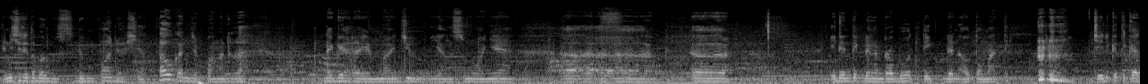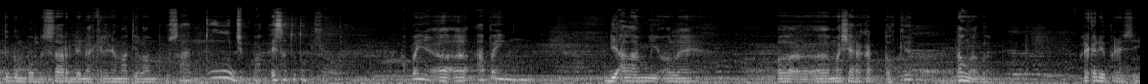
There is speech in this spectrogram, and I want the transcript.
ini cerita bagus. Gempa dahsyat. Tahu kan Jepang adalah negara yang maju yang semuanya uh, uh, uh, uh, identik dengan robotik dan otomatik. Jadi ketika itu gempa besar dan akhirnya mati lampu satu Jepang eh satu Tokyo. Apa yang uh, uh, apa yang dialami oleh uh, uh, masyarakat Tokyo? Tahu nggak apa? Mereka depresi,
